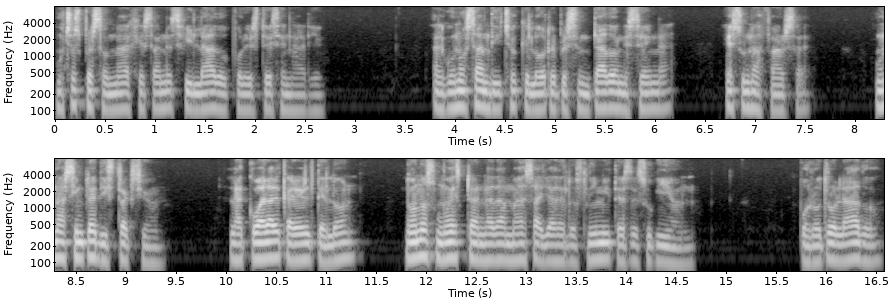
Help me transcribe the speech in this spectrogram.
Muchos personajes han desfilado por este escenario. Algunos han dicho que lo representado en escena es una farsa, una simple distracción, la cual al caer el telón no nos muestra nada más allá de los límites de su guion. Por otro lado,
